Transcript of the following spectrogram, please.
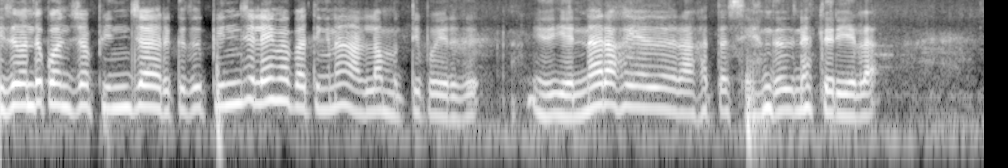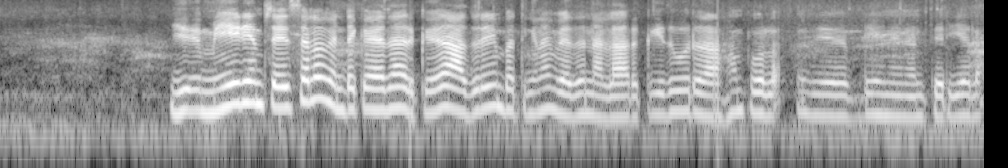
இது வந்து கொஞ்சம் பிஞ்சாக இருக்குது. பிஞ்சிலையுமே பார்த்திங்கன்னா நல்லா முத்தி போயிடுது இது என்ன ரக ரகத்தை சேர்ந்ததுன்னே தெரியல. மீடியம் சைஸில் வெண்டைக்காய் தான் இருக்குது அதுலேயும் பார்த்திங்கன்னா விதை நல்லாயிருக்கு இது ஒரு ரகம் போல். இது எப்படி என்னென்னு தெரியலை.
